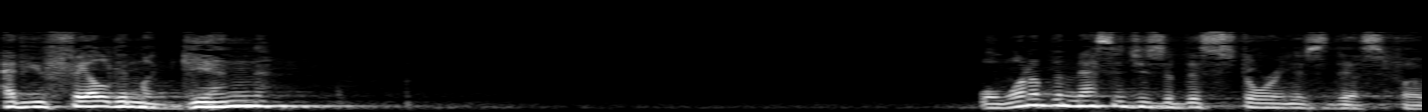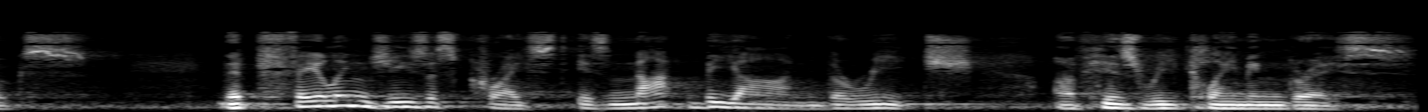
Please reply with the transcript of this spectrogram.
Have you failed Him again? Well, one of the messages of this story is this, folks, that failing Jesus Christ is not beyond the reach of His reclaiming grace.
